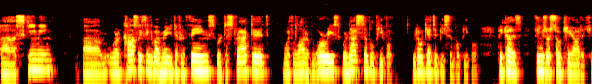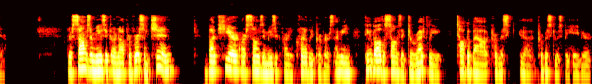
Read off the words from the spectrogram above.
uh, scheming. Um, we're constantly thinking about many different things. We're distracted with a lot of worries. We're not simple people. We don't get to be simple people because things are so chaotic here. Their songs or music are not perverse in Qin, but here, our songs and music are incredibly perverse. I mean, think about all the songs that directly talk about promis- uh, promiscuous behavior,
